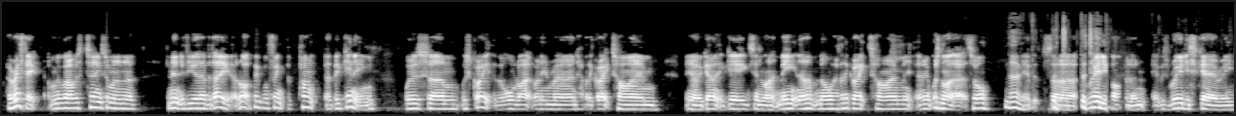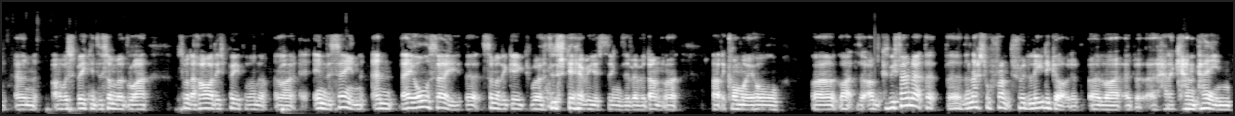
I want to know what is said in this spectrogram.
horrific. I mean, when I was telling someone in a, an interview the other day. A lot of people think the punk at the beginning was um, was great. They were all like running around, having a great time you know, going to gigs and like meeting up and all having a great time. And it wasn't like that at all. No, it was the, uh, the really violent. It was really scary, and I was speaking to some of like some of the hardest people in the, like in the scene, and they all say that some of the gigs were the scariest things they've ever done, like like the Conway Hall. Uh, like because um, we found out that the, the National Front through the Leader Guard had, uh, like, had, uh, had a campaign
